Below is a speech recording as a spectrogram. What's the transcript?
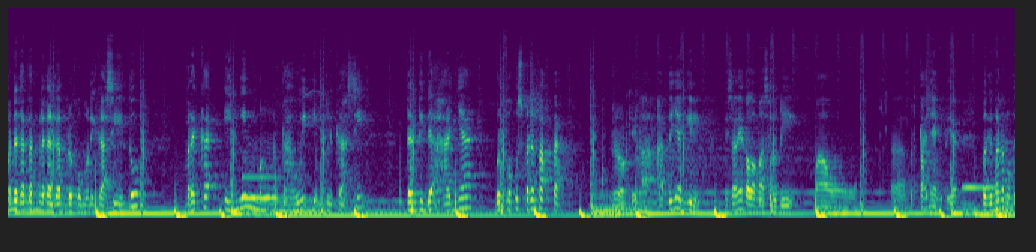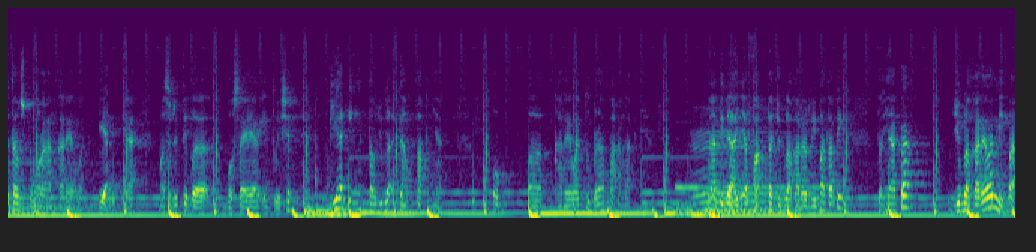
pendekatan mereka dalam berkomunikasi itu mereka ingin mengetahui implikasi dan tidak hanya berfokus pada fakta. Oh, Oke. Nah, artinya begini, misalnya kalau Mas Rudi mau uh, bertanya gitu ya, bagaimana kalau kita harus pengurangan karyawan? Iya. ya Mas Rudi tipe bos saya yang intuition dia ingin tahu juga dampaknya oh eh, karyawan itu berapa anaknya nah Hmm. tidak hanya fakta jumlah karyawan lima tapi ternyata jumlah karyawan lima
